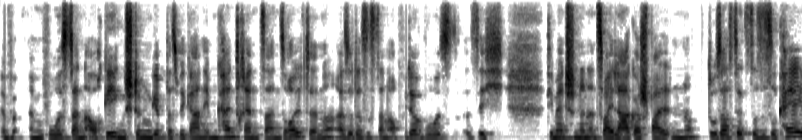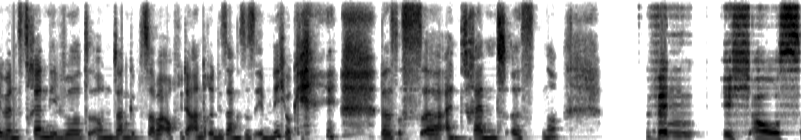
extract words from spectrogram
wo es dann auch Gegenstimmen gibt, dass vegan eben kein Trend sein sollte. Ne? Also das ist dann auch wieder, wo es sich die Menschen dann in zwei Lager spalten. Ne? Du sagst jetzt, das ist okay, wenn es trendy wird, und dann gibt es aber auch wieder andere, die sagen, es ist eben nicht okay, dass es äh, ein Trend ist. Ne? Wenn ich aus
